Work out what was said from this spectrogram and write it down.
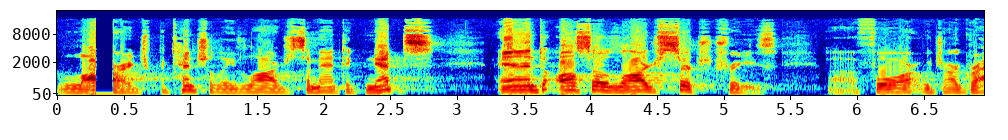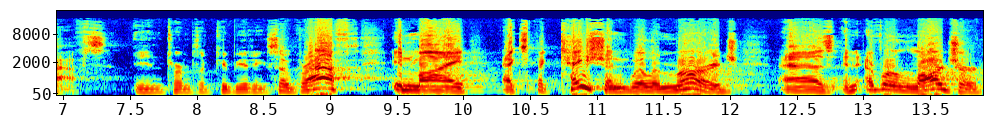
large, potentially large semantic nets and also large search trees uh, for, which are graphs in terms of computing. So graphs, in my expectation, will emerge as an ever larger,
